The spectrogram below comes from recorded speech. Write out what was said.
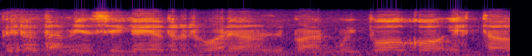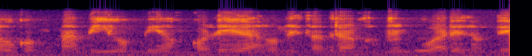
pero también sé que hay otros lugares donde pagan muy poco. He estado con amigos míos, colegas, donde están trabajando en lugares donde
